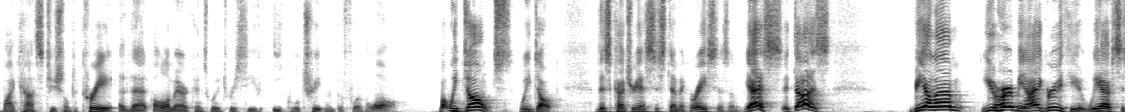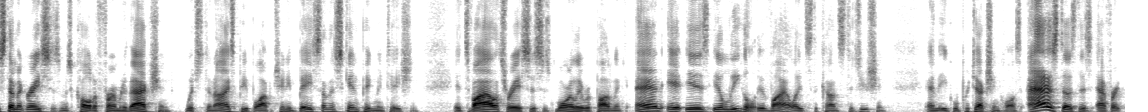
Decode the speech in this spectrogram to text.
by constitutional decree that all Americans would receive equal treatment before the law. But we don't. We don't. This country has systemic racism. Yes, it does. BLM, you heard me. I agree with you. We have systemic racism. It's called affirmative action, which denies people opportunity based on their skin pigmentation. It's vile, it's racist, it's morally repugnant, and it is illegal. It violates the Constitution and the Equal Protection Clause, as does this effort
